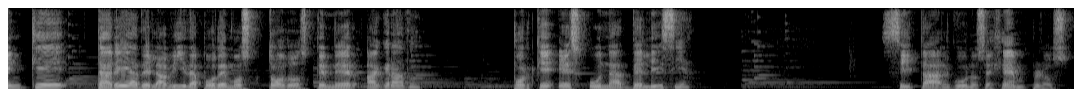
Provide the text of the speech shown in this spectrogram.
¿En qué tarea de la vida podemos todos tener agrado? ¿Porque es una delicia? Cita algunos ejemplos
